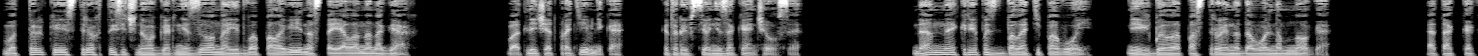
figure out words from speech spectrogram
Вот только из трехтысячного гарнизона едва половина стояла на ногах, в отличие от противника, который все не заканчивался. Данная крепость была типовой, их было построено довольно много. А так как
